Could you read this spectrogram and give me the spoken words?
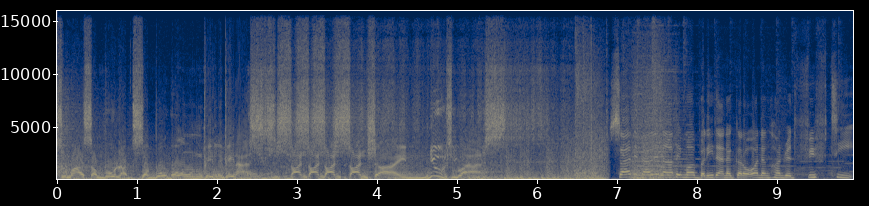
Sumasambulat sa buong Pilipinas. Sun, sun, sun, sunshine. News Blast. Sa detalye ng ating mga balita, nagkaroon ng 158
